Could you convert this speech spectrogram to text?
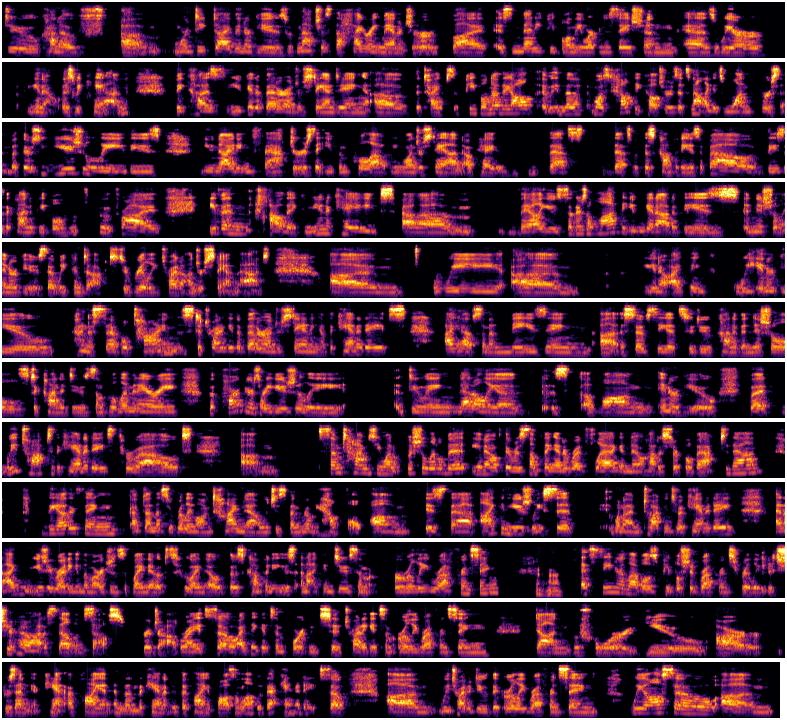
do kind of um, more deep dive interviews with not just the hiring manager, but as many people in the organization as we are, you know, as we can, because you get a better understanding of the types of people. No, they all, in the most healthy cultures, it's not like it's one person, but there's usually these uniting factors that you can pull out and you understand, okay, that's that's what this company is about. These are the kind of people who, who thrive. Even how they communicate, um, values. So there's a lot that you can get out of these initial interviews that we conduct to really try to understand that. Um, we, um, you know, I think we interview kind of several times to try to get a better understanding of the candidates. I have some amazing uh, associates who do kind of initials to kind of do some preliminary, but partners are usually doing not only a, a long interview, but we talk to the candidates throughout. Um, sometimes you want to push a little bit, you know, if there was something at a red flag and know how to circle back to that. The other thing, I've done this a really long time now, which has been really helpful, um, is that I can usually sit when I'm talking to a candidate, and I'm usually writing in the margins of my notes who I know at those companies, and I can do some early referencing. Mm-hmm. At senior levels, people should reference really, they should know how to sell themselves for a job, right? So I think it's important to try to get some early referencing done before you are presenting a, can- a client and then the candidate the client falls in love with that candidate. So um, we try to do the early referencing. We also um,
